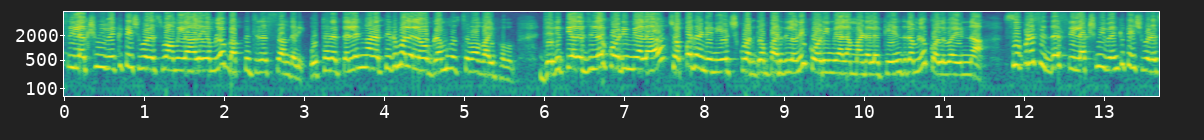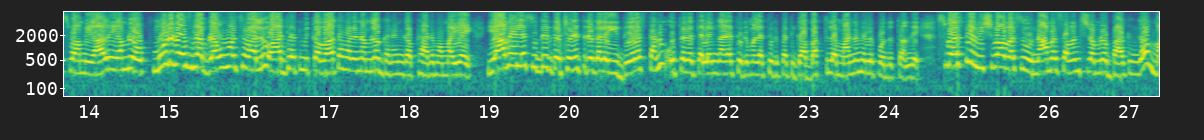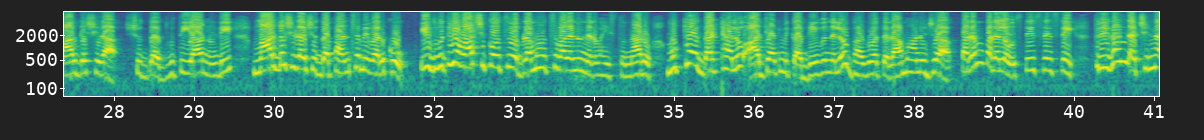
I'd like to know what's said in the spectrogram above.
శ్రీ లక్ష్మీ వెంకటేశ్వర స్వామి ఆలయంలో భక్తజన సందడి. ఉత్తర తెలంగాణ తిరుమలలో బ్రహ్మోత్సవ వైభవం. జగిత్యాల జిల్లా కోడిమ్యాల చొప్పదండి నియోజకవర్గం పరిధిలోని కోడిమ్యాల మండల కేంద్రంలో కొలువైన సుప్రసిద్ధ శ్రీ లక్ష్మీ వెంకటేశ్వర స్వామి ఆలయంలో మూడు రోజుల బ్రహ్మోత్సవాలు ఆధ్యాత్మిక వాతావరణంలో ఘనంగా ప్రారంభమయ్యాయి. యాభైల సుదీర్ఘ చరిత్ర గల ఈ దేవస్థానం ఉత్తర తెలంగాణ తిరుమల తిరుపతిగా భక్తుల మన్ననలు పొందుతోంది. స్వస్తి విశ్వావసు నామ సంవత్సరంలో భాగంగా మార్గశిర శుద్ధ ద్వితీయ నుండి మార్గశిర శుద్ధ పంచమి వరకు ఈ ద్వితీయ వార్షికోత్సవ బ్రహ్మోత్సవాలను నిర్వహిస్తున్నారు. ముఖ్య ఘట్టాలు ఆధ్యాత్మిక దీవెనలు భగవత రామానుజ పరంపరలో శ్రీ శ్రీ శ్రీ త్రిదండ చిన్న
